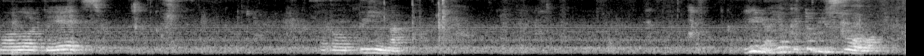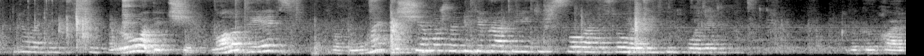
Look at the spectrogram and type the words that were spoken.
Молодець. Родина. Ліля, яке тобі слово? Родичі. Родичі, молодець. Подумайте, ще можна підібрати, які ж слова до слова рід підходять. Викликають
